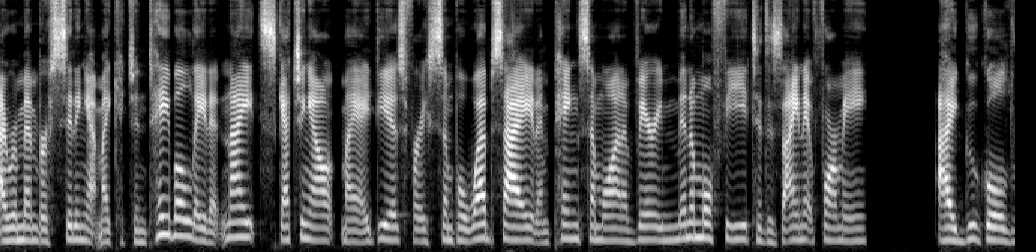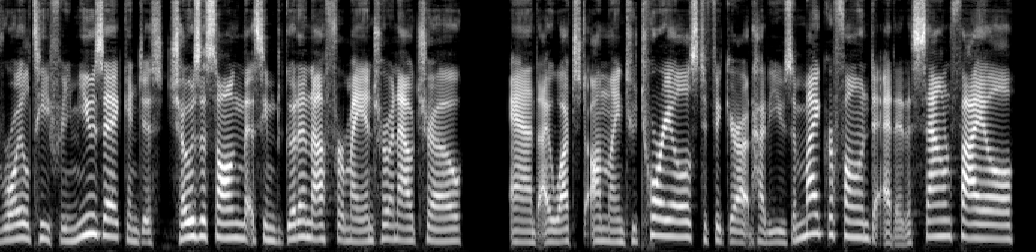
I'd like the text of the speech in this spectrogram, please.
I remember sitting at my kitchen table late at night, sketching out my ideas for a simple website and paying someone a very minimal fee to design it for me. I Googled royalty free music and just chose a song that seemed good enough for my intro and outro. And I watched online tutorials to figure out how to use a microphone to edit a sound file.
